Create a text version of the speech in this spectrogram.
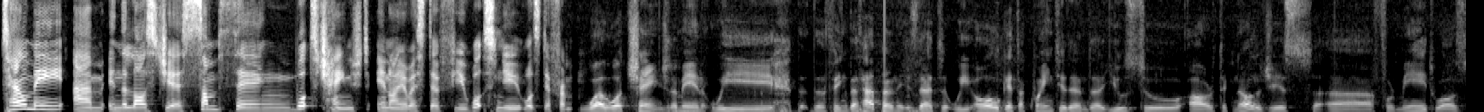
Tell me, um, in the last year, something, what's changed in iOS Dev for you? What's new? What's different? Well, what changed? I mean, we, the, the thing that happened is that we all get acquainted and uh, used to our technologies. Uh, for me, it was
